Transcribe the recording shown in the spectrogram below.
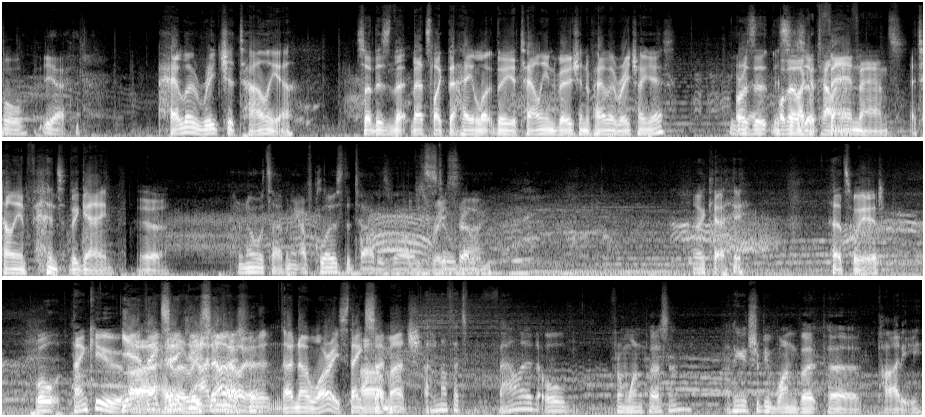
clickable. Yeah, Halo Reach Italia. So there's that. That's like the Halo, the Italian version of Halo Reach, I guess. Or is it? This Or they're is like Italian fan, fans. Italian fans of the game. Yeah. I don't know what's happening. I've closed the tab as well. It's still going. Okay. That's weird. Well, thank you. Yeah, uh, thanks. Halo Thank you. I know. Italia. No, no worries. Thanks so Um, much. I don't know if that's valid all from one person. I think it should be one vote per party.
